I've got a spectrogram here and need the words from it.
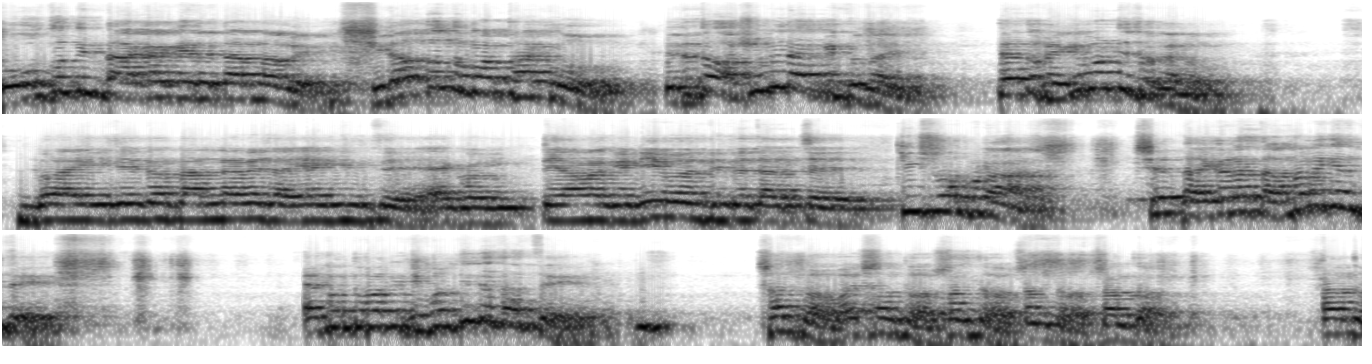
বহুদিন টাকা কেনে তার নামে। সেটাও তো তোমার থাকল। এতে তো অসুবিধা কিন্তু নাই। তা তো ভেঙে পড়তেছো কেন? ভাই সে তো তার নামে জায়গা কিনছে এখন সে আমাকে ডিভোর্স দিতে চাচ্ছে। কি সর্বনাশ। সে জায়গাটা তার নামে কিনছে? এখন তোমাকে ডিভোর্স দিতে চাচ্ছে? শান্ত ভাই শান্ত শান্ত শান্ত শান্ত শান্ত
